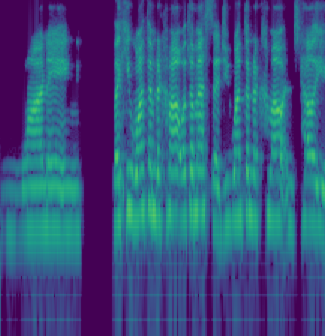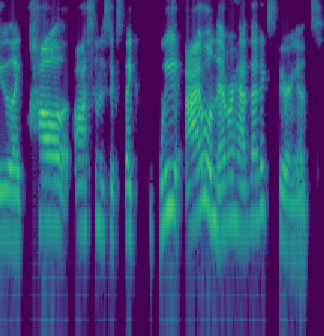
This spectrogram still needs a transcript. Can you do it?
wanting like you want them to come out with a message you want them to come out and tell you like how awesome this is like we i will never have that experience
